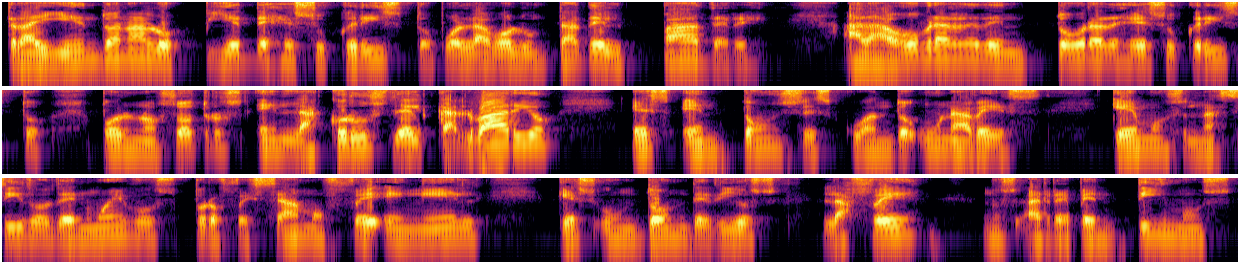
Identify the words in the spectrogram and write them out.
trayéndonos a los pies de Jesucristo por la voluntad del Padre, a la obra redentora de Jesucristo por nosotros en la cruz del Calvario, es entonces cuando una vez que hemos nacido de nuevos, profesamos fe en Él, que es un don de Dios, la fe, nos arrepentimos,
